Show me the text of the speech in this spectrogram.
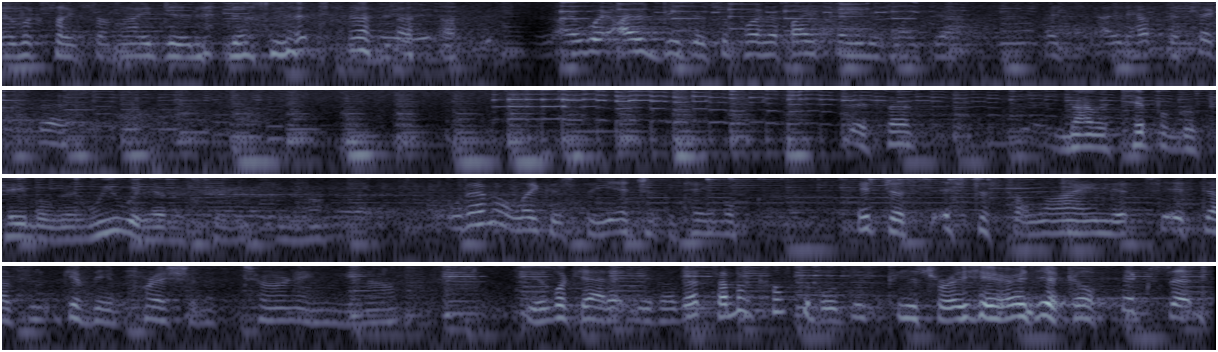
It looks like something I did, doesn't it? I, w- I would be disappointed if I painted like that. I'd, I'd have to fix this. It's not not a typical table that we would ever see, you know. What I don't like is the edge of the table. It just it's just a line. It it doesn't give the impression of turning. You know, you look at it, and you go, "That's I'm uncomfortable with this piece right here," and you go, "Fix it."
